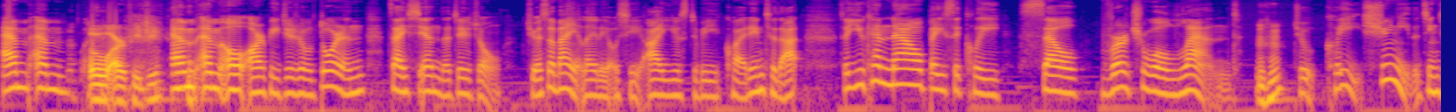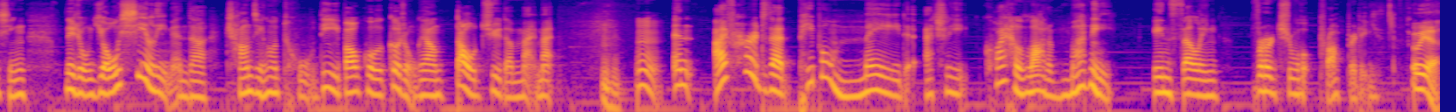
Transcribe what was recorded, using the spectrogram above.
M M O R P G M M O R P G 这种多人在线的这种角色扮演类的游戏。I used to be quite into that. So you can now basically sell virtual land，嗯哼，就可以虚拟的进行那种游戏里面的场景和土地，包括各种各样道具的买卖。嗯嗯，and I've heard that people made actually quite a lot of money in selling virtual properties. Oh, yeah.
